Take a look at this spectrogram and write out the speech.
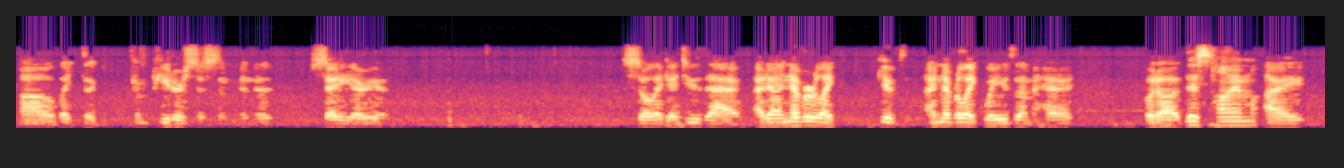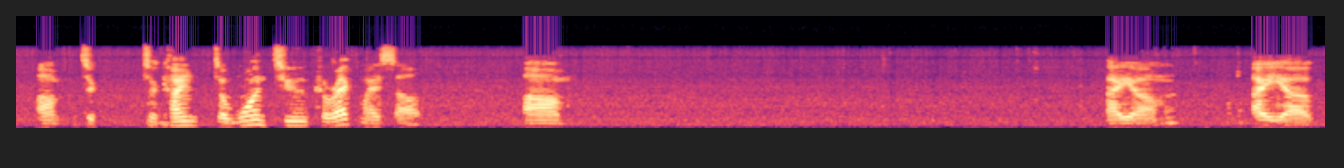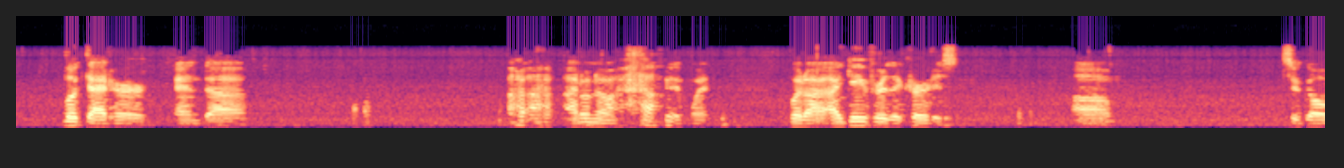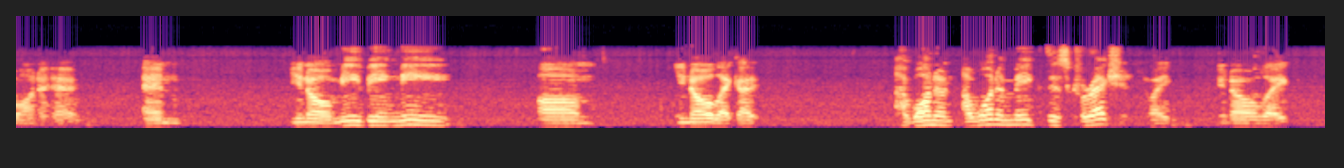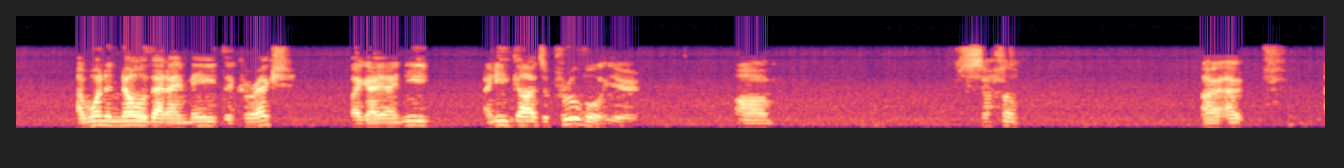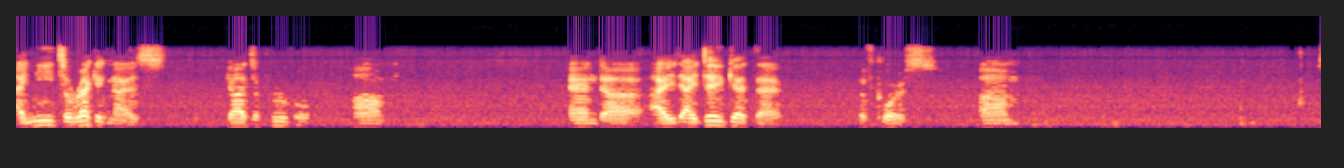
uh, like the computer system in the settee area. So like I do that. I, I never like give I never like wave them ahead. But uh, this time I um to to kind to want to correct myself. Um, I um I uh, looked at her and uh, I, I I don't know how it went, but uh, I gave her the courtesy um to go on ahead. And you know, me being me, um, you know, like I I wanna I wanna make this correction. Like, you know, like I wanna know that I made the correction. Like I, I need I need God's approval here. Um so I I, I need to recognize God's approval. Um and uh I I did get that, of course. Um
